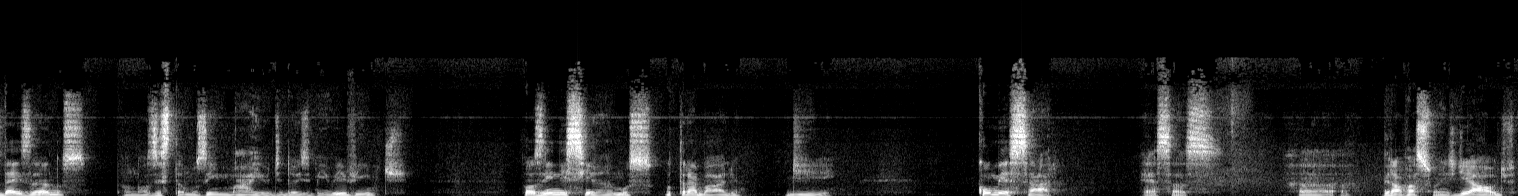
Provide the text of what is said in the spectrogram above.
10 anos, então, nós estamos em maio de 2020. Nós iniciamos o trabalho de começar essas uh, gravações de áudio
